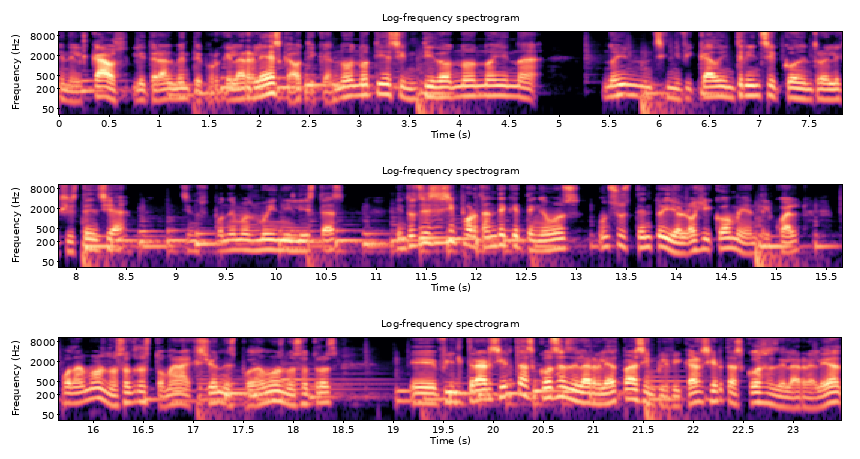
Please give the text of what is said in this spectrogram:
en el caos, literalmente, porque la realidad es caótica, no, no tiene sentido, no, no, hay una, no hay un significado intrínseco dentro de la existencia, si nos ponemos muy nihilistas. Entonces es importante que tengamos un sustento ideológico mediante el cual podamos nosotros tomar acciones, podamos nosotros eh, filtrar ciertas cosas de la realidad para simplificar ciertas cosas de la realidad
